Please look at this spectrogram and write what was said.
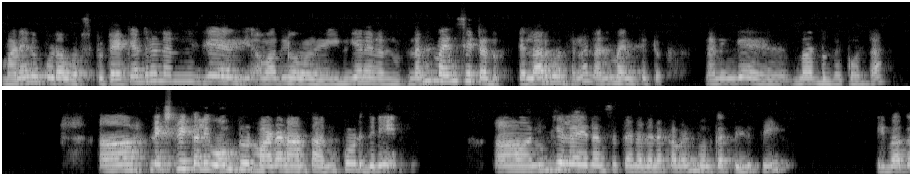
ಮನೇನು ಕೂಡ ಒರೆಸ್ಬಿಟ್ಟೆ. ಯಾಕೆಂದ್ರೆ ನನ್ಗೆ ಯಾವಾಗ್ಲೂ ಹಿಂಗೇನೆ ನನ್ ನನ್ ಮೈಂಡ್ ಸೆಟ್ ಅದು. ಎಲ್ಲಾರ್ಗು ಅಂತಲ್ಲ, ನನ್ ಮೈಂಡ್ ಸೆಟ್ ನಾನು ಹಿಂಗೆ ಮಾಡ್ಬಿಡ್ಬೇಕು ಅಂತ. ಆ ನೆಕ್ಸ್ಟ್ ವೀಕ್ ಅಲ್ಲಿ ಹೋಮ್ ಟೂರ್ ಮಾಡೋಣ ಅಂತ ಅನ್ಕೊಂಡಿದೀನಿ ಆ, ನಿಮ್ಗೆಲ್ಲ ಏನ್ ಅನ್ಸುತ್ತೆ ಅನ್ನೋದನ್ನ ಕಮೆಂಟ್ ಮೂಲಕ ತಿಳಿಸಿ. ಇವಾಗ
